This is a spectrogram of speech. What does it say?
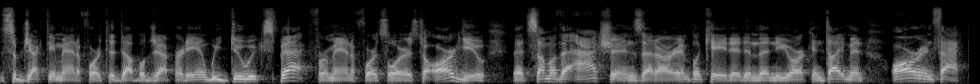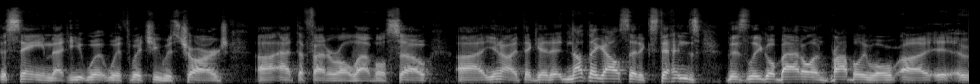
subjecting Manafort to double jeopardy. And we do expect for Manafort's lawyers to argue that some of the actions that are implicated in the New York indictment are, in fact, the same that he with which he was charged uh, at the federal level. So, uh, you know, I think it, nothing else that extends this legal battle and probably will uh,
